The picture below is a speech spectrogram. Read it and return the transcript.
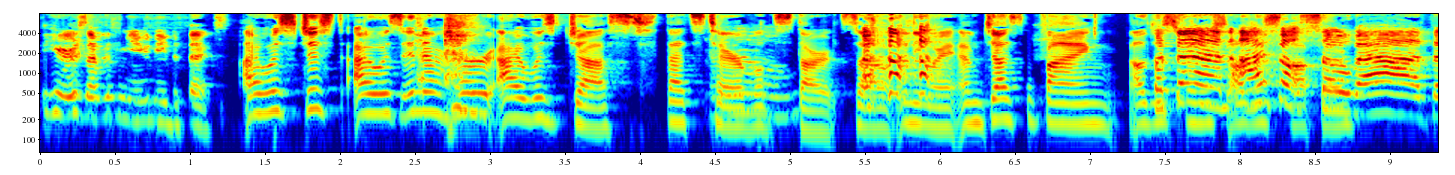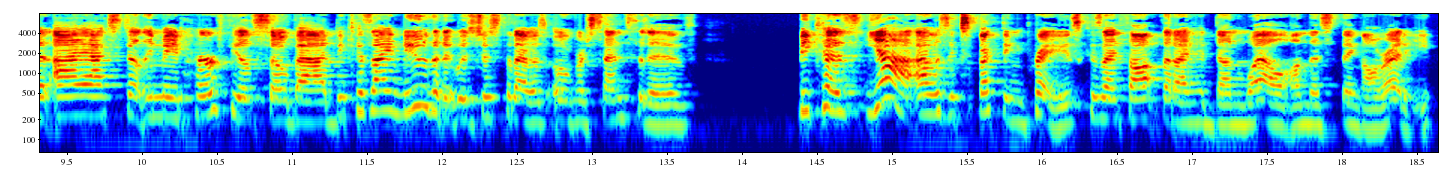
here's everything you need to fix. I was just, I was in a hurt. I was just. That's terrible to start. So anyway, I'm justifying. I'll But just. finish, then I'll I felt so there. bad that I accidentally made her feel so bad because I knew that it was just that I was oversensitive. Because, yeah, I was expecting praise because I thought that I had done well on this thing already.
